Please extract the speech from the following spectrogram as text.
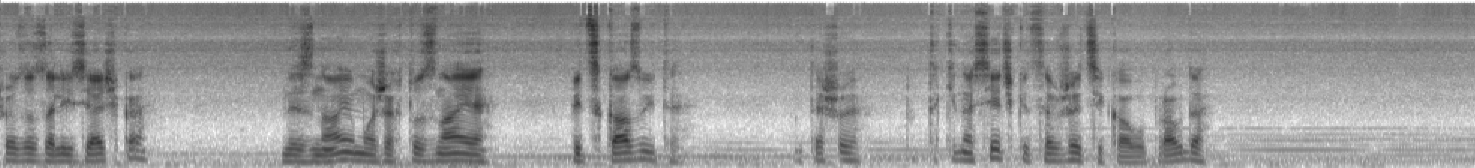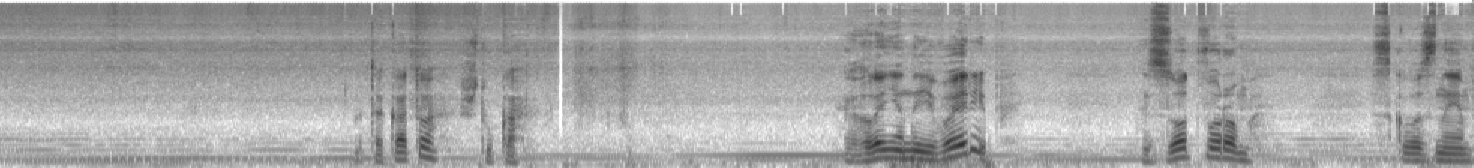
Що за залізячка? Не знаю, може хто знає, підказуйте. Те, що тут такі насічки, це вже цікаво, правда? Отака то штука. Глиняний виріб з отвором сквозним.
